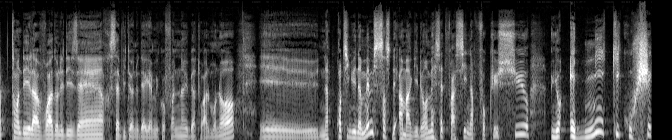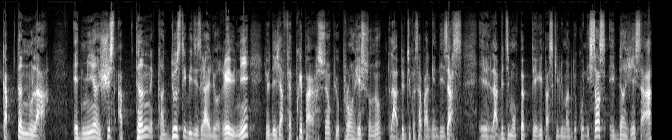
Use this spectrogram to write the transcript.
Attendez la voix dans le désert, serviteur nous derrière le microphone, Huberto Almonor. Et n'a continué dans le même sens de Armageddon, mais cette fois-ci, n'a focus sur un ennemi qui couchait captain nous là. Ennemi juste à quand 12 tribus d'Israël sont réunis, ils ont déjà fait préparation pour plonger sur nous. La Bible dit que ça parle d'un désastre. Et la Bible dit mon peuple périt parce qu'il lui manque de connaissances. Et danger, ça,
